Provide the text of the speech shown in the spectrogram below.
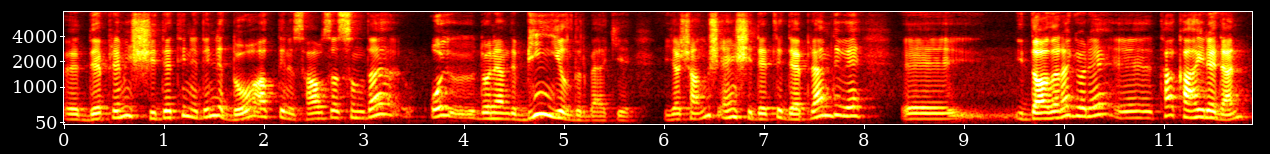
e, depremin şiddeti nedeniyle Doğu Akdeniz havzasında o dönemde bin yıldır belki yaşanmış en şiddetli depremdi ve e, iddialara göre e, ta Kahire'den,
